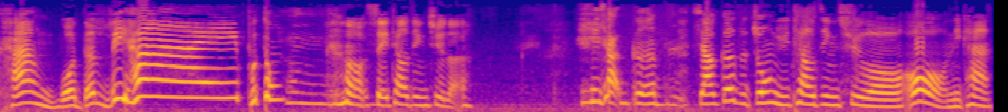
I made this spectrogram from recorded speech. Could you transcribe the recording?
看我的厉害！扑通，嗯，谁跳进去了？小鸽子，小鸽子终于跳进去喽！哦，你看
